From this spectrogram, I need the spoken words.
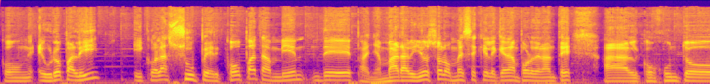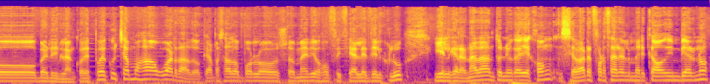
con Europa League y con la Supercopa también de España. Maravilloso los meses que le quedan por delante al conjunto verde y blanco. Después escuchamos a Guardado, que ha pasado por los medios oficiales del club, y el Granada, Antonio Callejón, se va a reforzar en el mercado de invierno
